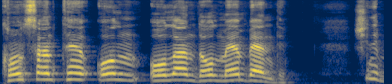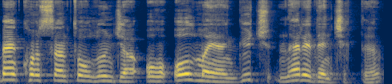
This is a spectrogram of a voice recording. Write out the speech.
Konsantre ol, olan da olmayan bendim. Şimdi ben konsantre olunca o olmayan güç nereden çıktı?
